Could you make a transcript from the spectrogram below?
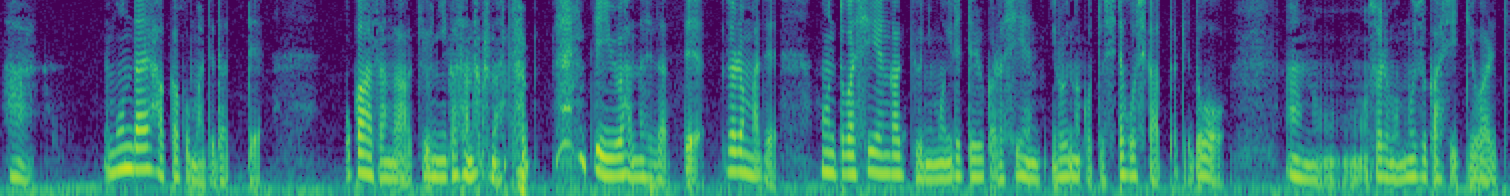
はい。問題発覚までだってお母さんが急に行かさなくなったっていう話だってそれまで本当は支援学級にも入れてるから支援いろんなことしてほしかったけどあのそれも難しいって言われて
